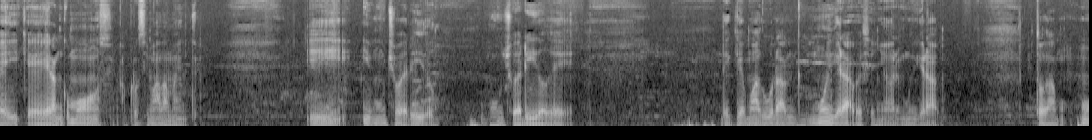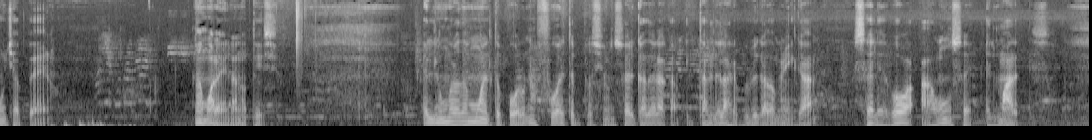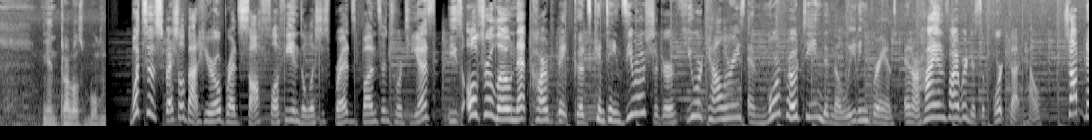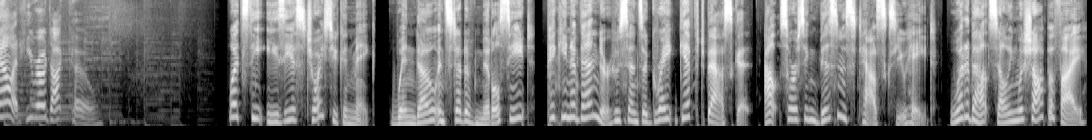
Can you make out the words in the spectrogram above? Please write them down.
Que eran como 11 aproximadamente. Y, y mucho herido, mucho herido de, de quemadura muy grave, señores, muy grave. Esto da mucha pena. Vamos a leer la noticia. El número de muertos por una fuerte explosión cerca de la capital de la República Dominicana se elevó a 11 el martes. Mientras los bomberos. What's so special about Hero Bread's soft, fluffy, and delicious breads, buns, and tortillas? These ultra low net carb baked goods contain zero sugar, fewer calories, and more protein than the leading brands, and are high in fiber to support gut health. Shop now at hero.co. What's the easiest choice you can make? Window instead of middle seat? Picking a vendor who sends a great gift basket? Outsourcing business tasks you hate? What about selling with Shopify?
